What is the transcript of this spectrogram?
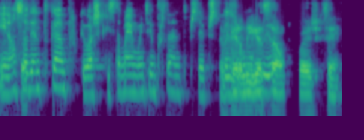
E não só dentro de campo, porque eu acho que isso também é muito importante, percebes? Depois Haver ligação, depois, sim.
